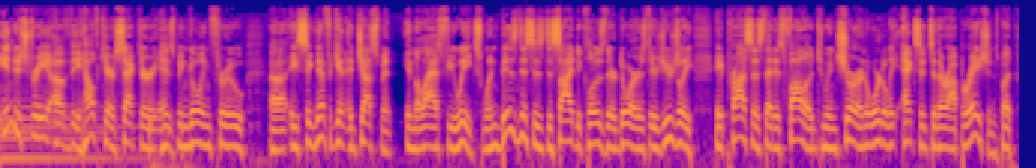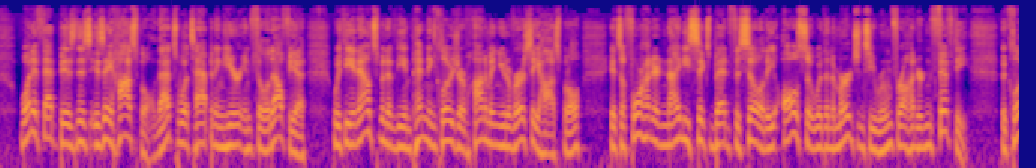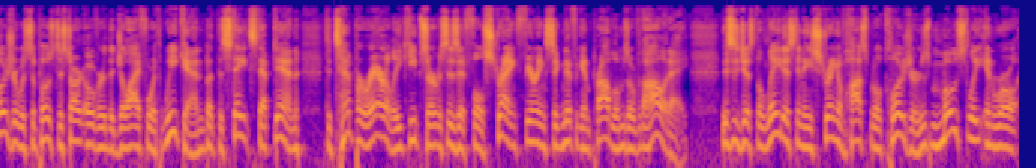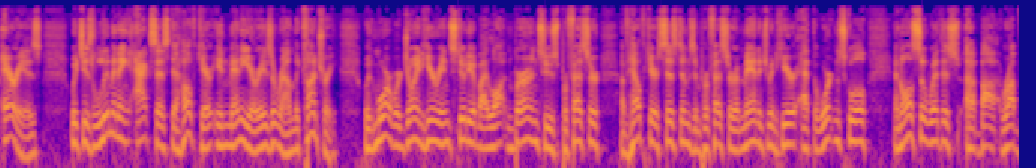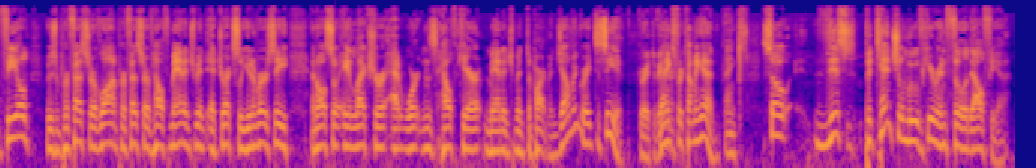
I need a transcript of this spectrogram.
industry of the healthcare sector has been going through uh, a significant adjustment in the last few weeks. When businesses decide to close their doors, there's usually a process that is followed to ensure an orderly exit to their operations. But what if that business is a hospital? That's what's happening here in Philadelphia with the announcement of the impending closure of Hahnemann University Hospital. It's a 496 bed facility, also with an emergency room for 150. The closure was supposed to start over the July 4th weekend, but the state stepped in to temporarily keep services at full strength, fearing significant problems over the holiday. This is just the latest in a string of hospital closures, mostly in rural areas, which is limiting access to health care in many areas around the country. With more, we're joined here in studio by Lawton Burns, who's professor of healthcare systems and professor of management here at the Wharton School, and also with us, uh, Bob, Rob Field, who's a professor of law and professor of health management at Drexel University, and also a lecturer at Wharton's Healthcare Management Department. Gentlemen, great to see you. Great to be here. Thanks here. for coming in. Thanks. So, this potential move here in Philadelphia,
